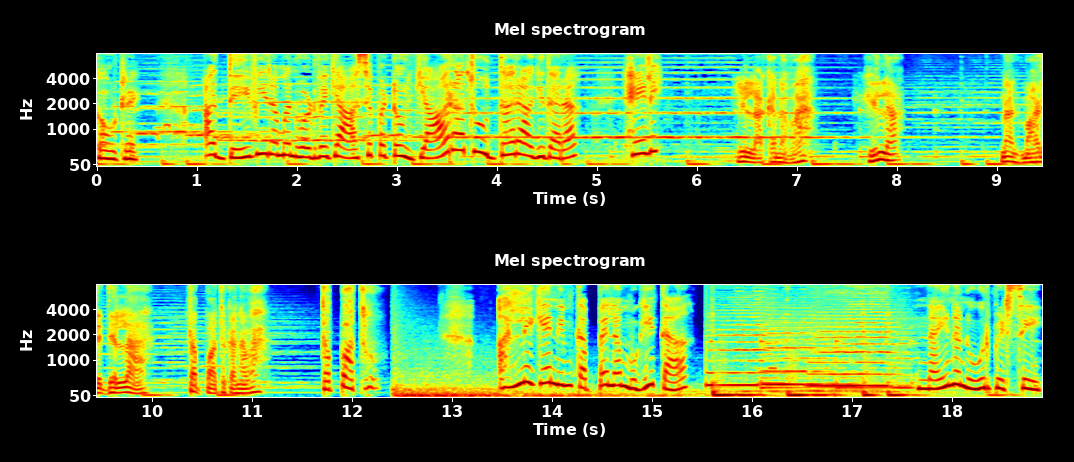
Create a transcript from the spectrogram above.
ಗೌಡ್ರೆ ಆ ದೇವಿರಮ್ಮನ್ ಒಡವೆಗೆ ಆಸೆ ಪಟ್ಟವ್ರು ಯಾರಾದ್ರೂ ಉದ್ಧಾರ ಆಗಿದಾರಾ? ಹೇಳಿ. ಇಲ್ಲ ಕಣವ. ಇಲ್ಲ. ನಾನು ಮಾಡಿದ್ದೆಲ್ಲ ತಪ್ಪಾತು ಕಣವ. ತಪ್ಪಾತು. ಅಲ್ಲಿಗೆ ನಿಮ್ ತಪ್ಪೆಲ್ಲ ಮುಗೀತಾ? ನೈನನ್ ಊರ್ ಬಿಡಿಸಿ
